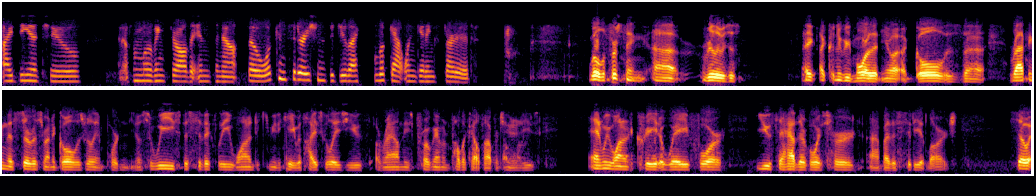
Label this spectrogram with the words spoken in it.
idea to from moving through all the ins and outs. So what considerations did you like look at when getting started? Well, the first thing uh, really was just I, I, couldn't agree more that you know a goal is uh, wrapping this service around a goal is really important. You know, so we specifically wanted to communicate with high school age youth around these program and public health opportunities, and we wanted to create a way for youth to have their voice heard uh, by the city at large. So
